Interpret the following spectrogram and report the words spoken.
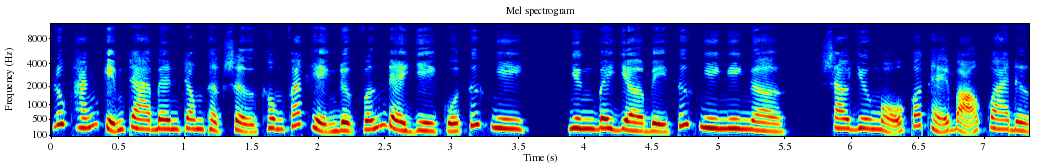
Lúc hắn kiểm tra bên trong thật sự không phát hiện được vấn đề gì của Tước Nhi, nhưng bây giờ bị Tước Nhi nghi ngờ, sao Dương Mỗ có thể bỏ qua được?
